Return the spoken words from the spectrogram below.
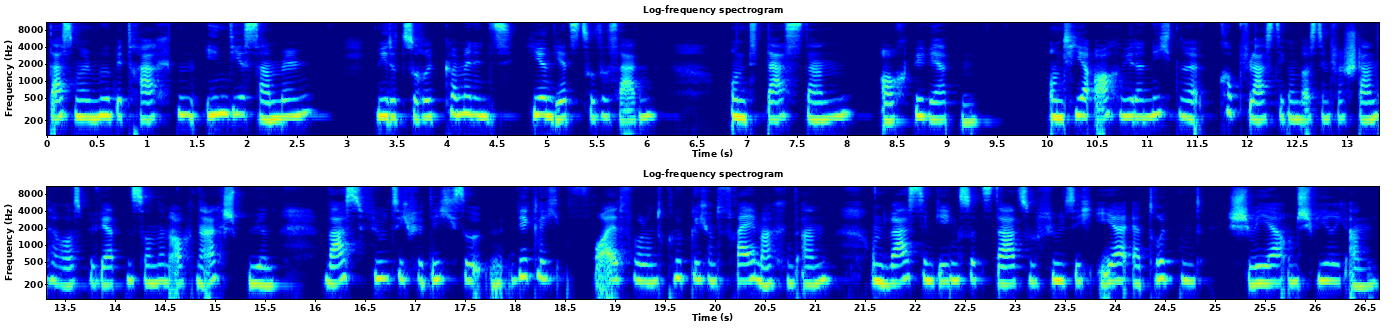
Das mal nur betrachten, in dir sammeln, wieder zurückkommen ins hier und jetzt sozusagen und das dann auch bewerten. Und hier auch wieder nicht nur kopflastig und aus dem Verstand heraus bewerten, sondern auch nachspüren. Was fühlt sich für dich so wirklich freudvoll und glücklich und freimachend an und was im Gegensatz dazu fühlt sich eher erdrückend, schwer und schwierig an.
